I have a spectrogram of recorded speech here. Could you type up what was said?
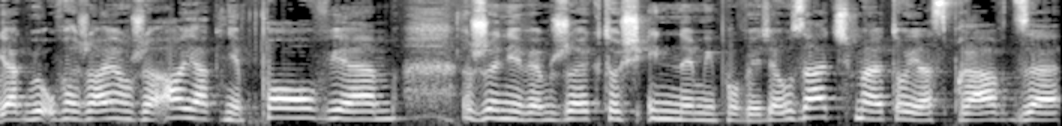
jakby uważają, że a jak nie powiem, że nie wiem, że ktoś inny mi powiedział zaćmę, to ja sprawdzę,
